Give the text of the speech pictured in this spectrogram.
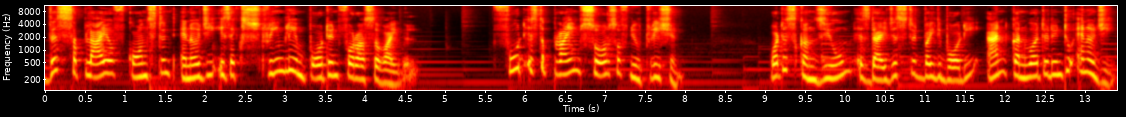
This supply of constant energy is extremely important for our survival. Food is the prime source of nutrition. What is consumed is digested by the body and converted into energy.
